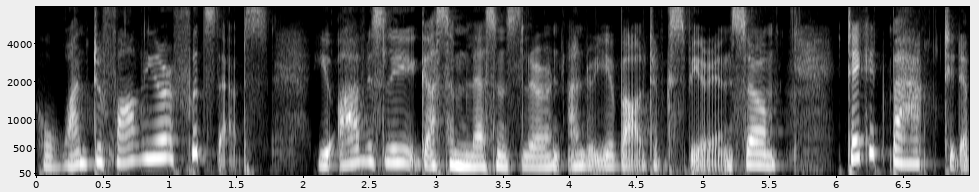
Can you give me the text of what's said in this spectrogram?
who want to follow your footsteps. You obviously got some lessons learned under your belt of experience, so take it back to the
